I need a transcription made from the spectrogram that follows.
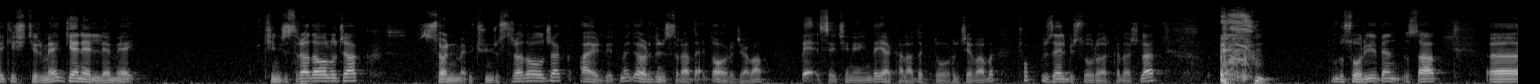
Pekiştirme, genelleme ikinci sırada olacak. Sönme üçüncü sırada olacak. Ayırt etme dördüncü sırada. Doğru cevap. B seçeneğinde yakaladık doğru cevabı. Çok güzel bir soru arkadaşlar. Bu soruyu ben sağ e,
